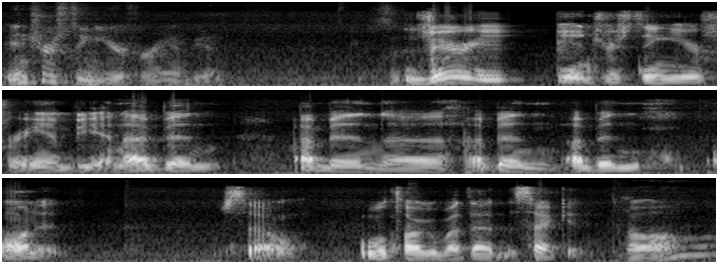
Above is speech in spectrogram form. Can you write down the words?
Interesting year for ambient. Very interesting year for ambient. I've been, I've been, uh, I've been, I've been on it. So we'll talk about that in a second. Oh.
